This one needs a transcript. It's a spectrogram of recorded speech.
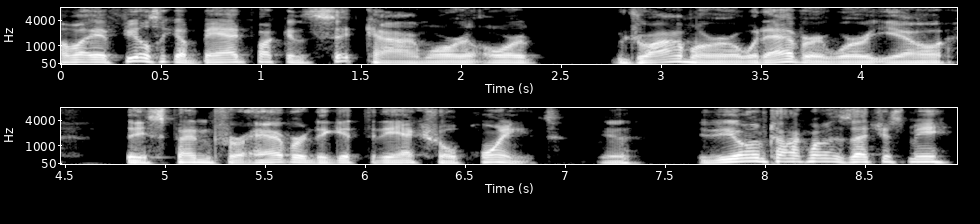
I'm like, it feels like a bad fucking sitcom or or drama or whatever, where you know they spend forever to get to the actual point. Yeah. You know what I'm talking about? Is that just me?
